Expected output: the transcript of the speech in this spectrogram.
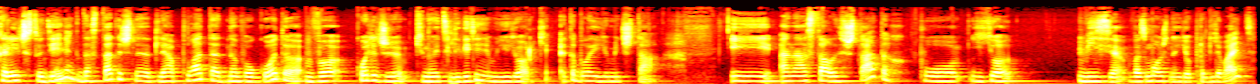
количество денег, достаточное для оплаты одного года в колледже кино и телевидения в Нью-Йорке. Это была ее мечта. И она осталась в Штатах по ее визе. Возможно ее продлевать,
